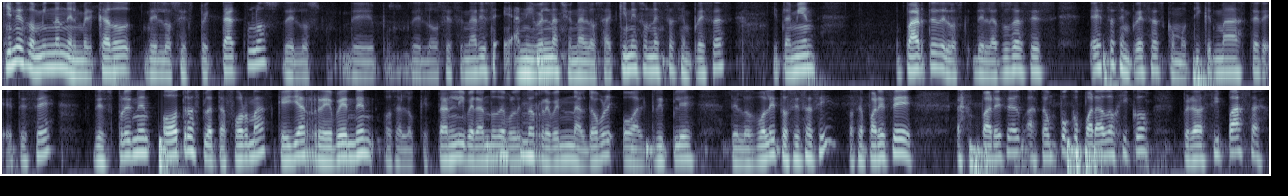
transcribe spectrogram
¿quiénes dominan el mercado de los espectáculos, de los, de, pues, de los escenarios a nivel nacional? O sea, ¿quiénes son estas empresas? Y también parte de, los, de las dudas es, estas empresas como Ticketmaster, etc., desprenden otras plataformas que ellas revenden, o sea, lo que están liberando de boletos, uh -huh. revenden al doble o al triple de los boletos. ¿Es así? O sea, parece, parece hasta un poco paradójico, pero así pasa.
